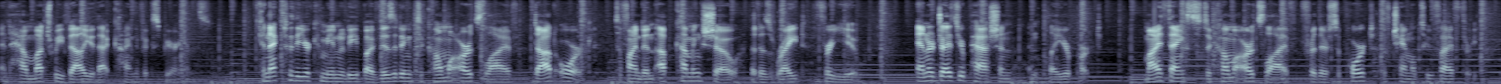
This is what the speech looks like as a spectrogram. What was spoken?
and how much we value that kind of experience. Connect with your community by visiting tacomaartslive.org to find an upcoming show that is right for you. Energize your passion and play your part. My thanks to Tacoma Arts Live for their support of Channel 253.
